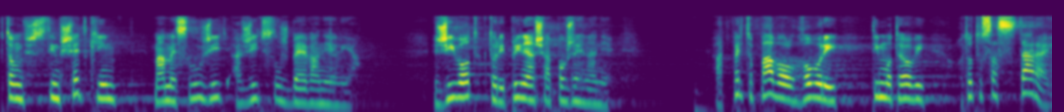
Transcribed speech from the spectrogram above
V tom, s tým všetkým máme slúžiť a žiť v službe Evanielia. Život, ktorý prináša požehnanie. A preto Pavol hovorí Timoteovi, o toto sa staraj.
